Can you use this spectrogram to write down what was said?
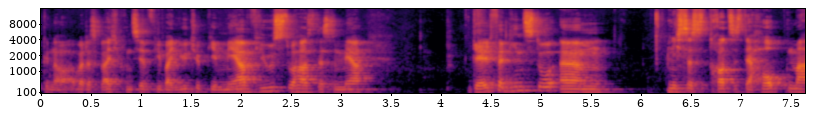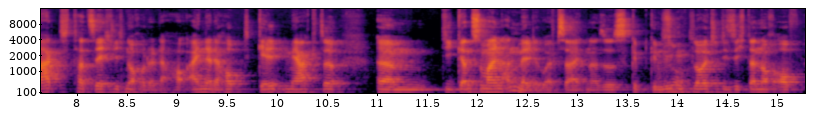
genau, aber das gleiche Prinzip wie bei YouTube. Je mehr Views du hast, desto mehr Geld verdienst du. Ähm, nichtsdestotrotz ist der Hauptmarkt tatsächlich noch oder der, einer der Hauptgeldmärkte ähm, die ganz normalen Anmelde-Webseiten. Also es gibt genügend so. Leute, die sich dann noch auf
